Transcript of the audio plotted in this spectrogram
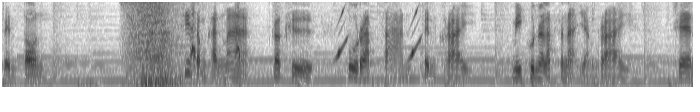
เป็นต้น ที่สำคัญมากก็คือ ผู้รับสารเป็นใคร มีคุณลักษณะอย่างไร เช่น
